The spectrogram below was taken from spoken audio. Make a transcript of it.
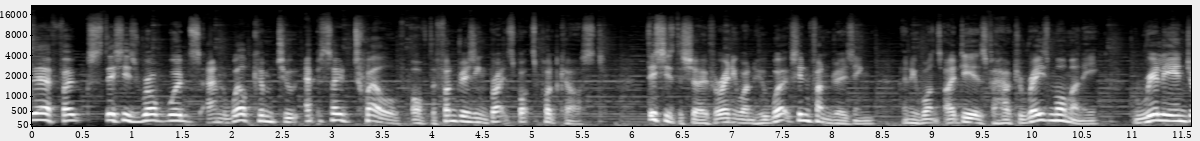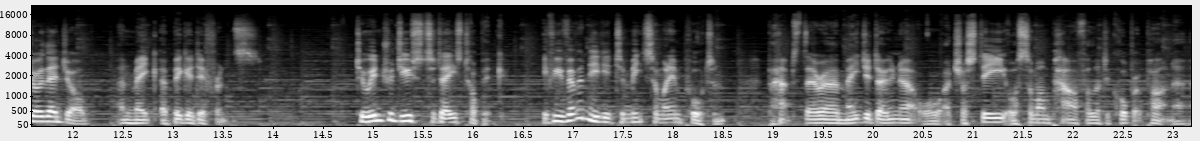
there, folks. This is Rob Woods, and welcome to episode 12 of the Fundraising Bright Spots podcast. This is the show for anyone who works in fundraising and who wants ideas for how to raise more money, really enjoy their job, and make a bigger difference. To introduce today's topic, if you've ever needed to meet someone important, perhaps they're a major donor or a trustee or someone powerful at a corporate partner,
